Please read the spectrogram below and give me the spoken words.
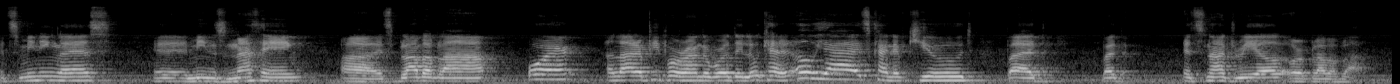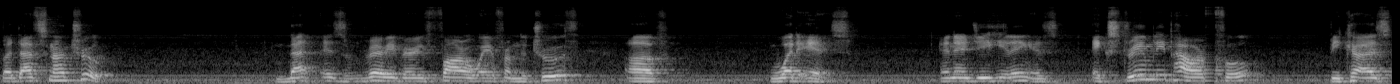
it's meaningless it means nothing uh, it's blah blah blah. Or a lot of people around the world they look at it oh yeah it's kind of cute but but it's not real or blah blah blah. But that's not true. That is very very far away from the truth of what is. Energy healing is extremely powerful because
